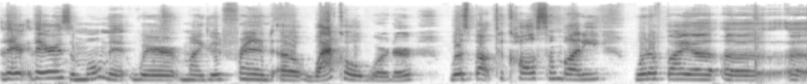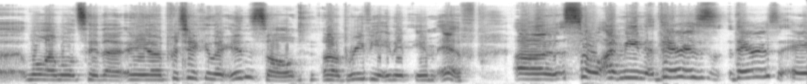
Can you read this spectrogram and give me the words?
there, there is a moment where my good friend, uh, Wakko Warner was about to call somebody one if my, uh, uh, uh, well, I won't say that, a, uh particular insult, abbreviated MF. Uh, so, I mean, there is, there is a,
